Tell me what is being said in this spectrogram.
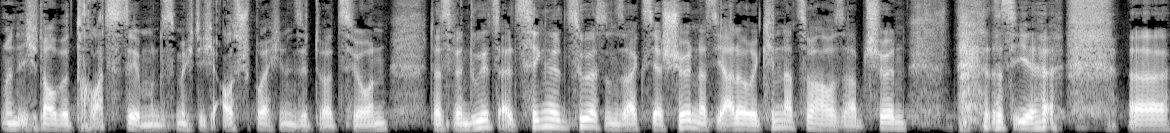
Und ich glaube trotzdem, und das möchte ich aussprechen in Situationen, dass wenn du jetzt als Single zuhörst und sagst, ja schön, dass ihr alle eure Kinder zu Hause habt, schön, dass ihr äh,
